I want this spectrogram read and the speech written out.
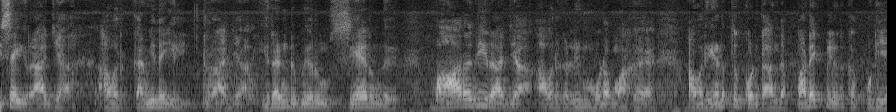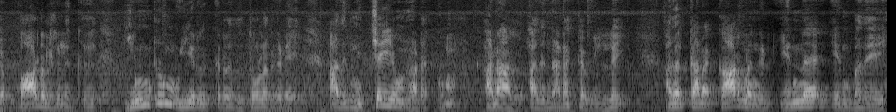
இசை ராஜா அவர் கவிதையில் ராஜா இரண்டு பேரும் சேர்ந்து பாரதி ராஜா அவர்களின் மூலமாக அவர் எடுத்துக்கொண்ட அந்த படைப்பில் இருக்கக்கூடிய பாடல்களுக்கு இன்றும் உயிர் இருக்கிறது தோழர்களே. அது நிச்சயம் நடக்கும். ஆனால் அது நடக்கவில்லை. அதற்கான காரணங்கள் என்ன என்பதை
